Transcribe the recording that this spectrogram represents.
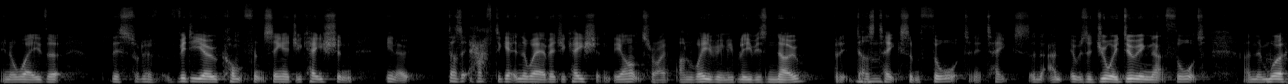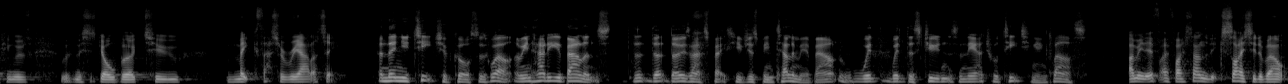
in a way that this sort of video conferencing education, you know, does it have to get in the way of education? The answer I unwaveringly believe is no but it does mm-hmm. take some thought and it takes and, and, it was a joy doing that thought and then working with with mrs goldberg to make that a reality and then you teach of course as well i mean how do you balance those aspects you've just been telling me about with with the students and the actual teaching in class I mean, if, if I sounded excited about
